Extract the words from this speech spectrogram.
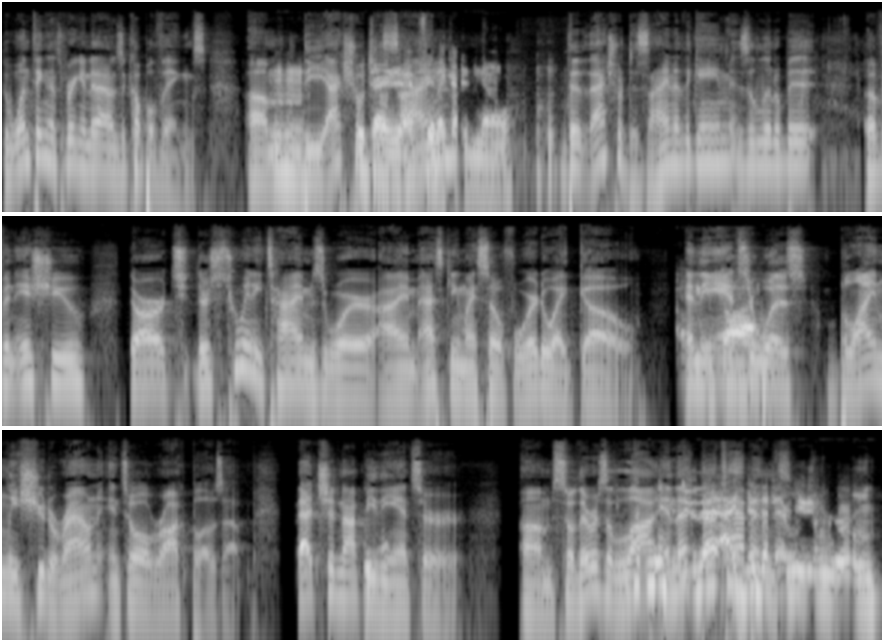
the one thing that's bringing it down is a couple things. Um, Mhm. the actual which design, I feel like I know. the actual design of the game is a little bit of an issue. There are too, there's too many times where I'm asking myself, where do I go? And the answer was blindly shoot around until a rock blows up. That should not be the answer. Um, so there was a lot, and that, that's happened. that.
